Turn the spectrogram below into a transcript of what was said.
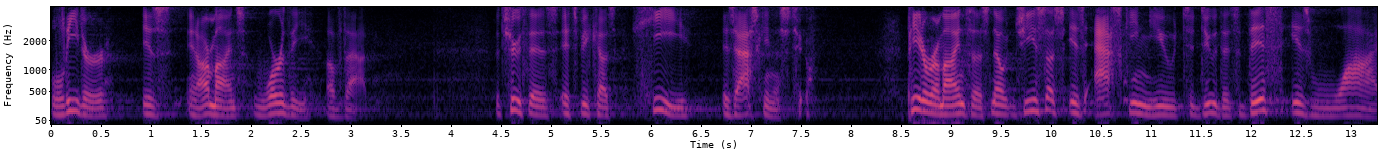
leader is, in our minds, worthy of that. The truth is, it's because he is asking us to. Peter reminds us no, Jesus is asking you to do this. This is why.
